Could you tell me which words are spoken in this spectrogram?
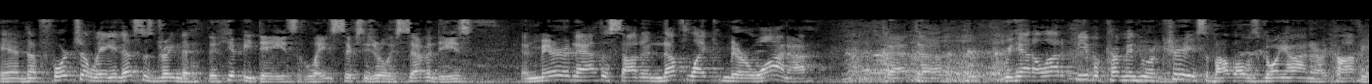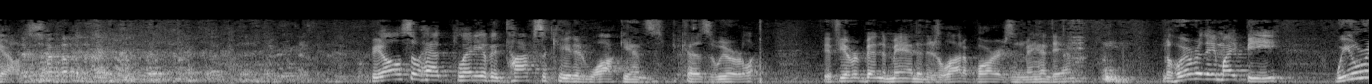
And unfortunately, uh, this is during the, the hippie days of the late 60s, early 70s. And Maranatha sounded enough like marijuana that uh, we had a lot of people come in who were curious about what was going on in our coffee house. We also had plenty of intoxicated walk-ins because we were, if you've ever been to Mandan, there's a lot of bars in Mandan. now, whoever they might be, we were,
